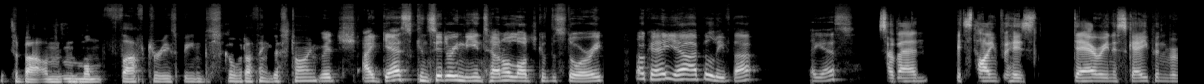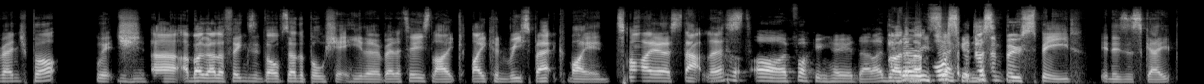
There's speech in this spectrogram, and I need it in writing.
It's about a month after he's been discovered, I think, this time. Which I guess, considering the internal logic of the story, okay, yeah, I believe that. I guess. So then it's time for his daring escape and revenge plot, which, Mhm. uh, among other things, involves other bullshit healer abilities. Like I can respec my entire stat list, Oh, I fucking hated that. Like the but uh, very also second. doesn't boost speed in his escape.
